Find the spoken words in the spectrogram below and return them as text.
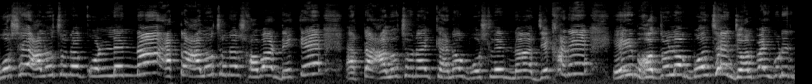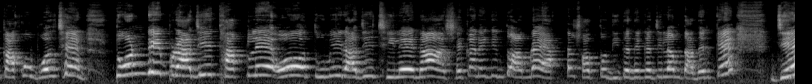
বসে আলোচনা করলেন না? একটা আলোচনা সভা ডেকে একটা আলোচনায় কেন বসলেন না? যেখানে এই ভদ্রলোক বলছেন, জলপাইগুড়ির কাকু বলছেন টন্ডিপ রাজি থাকলে ও তুমি রাজি ছিলে না। সেখানে কিন্তু আমরা একটা সত্য দিতে দেখেছিলাম তাদেরকে, যে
